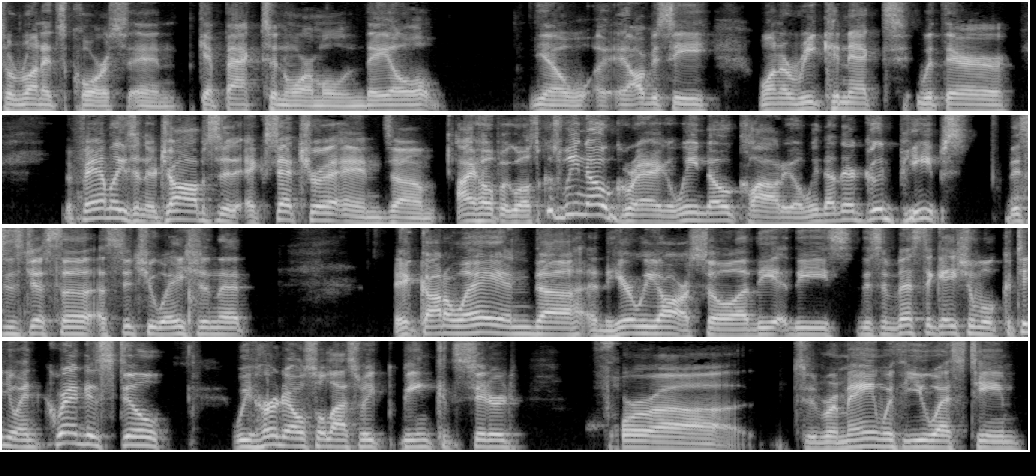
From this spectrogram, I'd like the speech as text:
to run its course and get back to normal, and they all, you know, obviously want to reconnect with their their families and their jobs, etc. And um, I hope it will, because we know Greg and we know Claudio, we know they're good peeps. This is just a, a situation that it got away, and uh, and here we are. So uh, the these this investigation will continue, and Greg is still. We heard also last week being considered for uh, to remain with the U.S. team.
